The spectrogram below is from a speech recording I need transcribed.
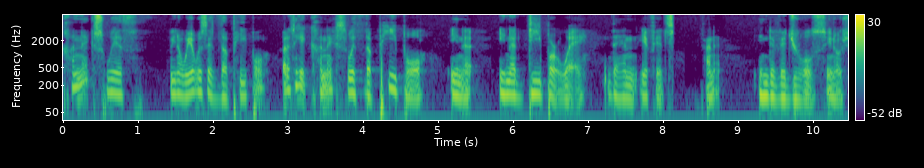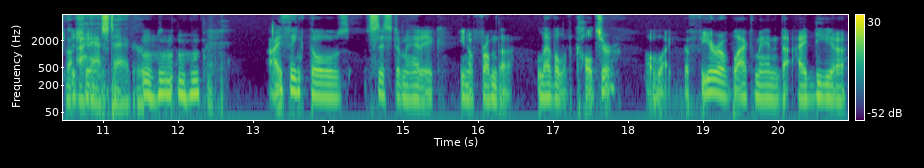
connects with, you know, we always say the people, but I think it connects with the people in a in a deeper way than if it's kind of individuals, you know, sh- a hashtag or Mm-hmm. I think those systematic, you know, from the level of culture of like the fear of black men, the idea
